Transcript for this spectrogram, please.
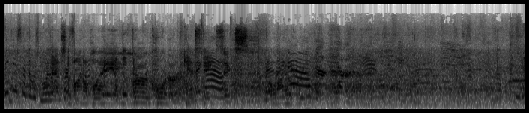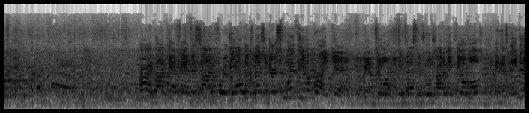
think you said there was more than one person. That's the final play of the third quarter. Kent they State go. 6, There they go. Third quarter. All right, Bobcat fans, it's time for the Athens Messenger split the upright kick. We have two lucky contestants who will try to make field goals, and if they do,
